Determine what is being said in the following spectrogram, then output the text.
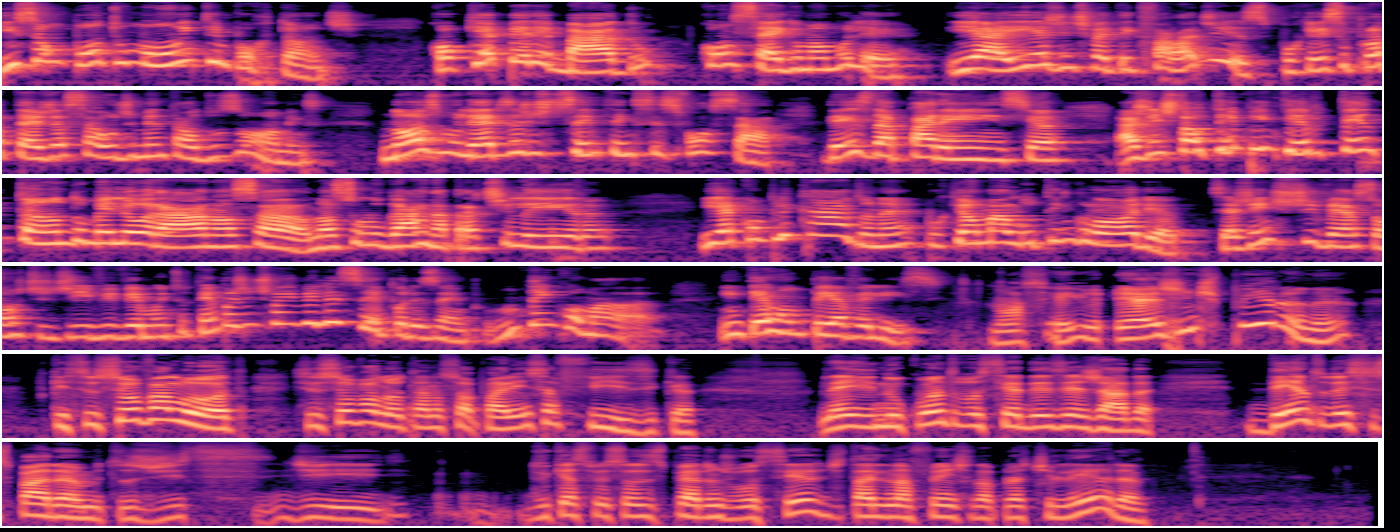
Isso é um ponto muito importante. Qualquer perebado consegue uma mulher. E aí a gente vai ter que falar disso, porque isso protege a saúde mental dos homens. Nós mulheres, a gente sempre tem que se esforçar, desde a aparência. A gente está o tempo inteiro tentando melhorar nossa, nosso lugar na prateleira. E é complicado, né? Porque é uma luta em glória. Se a gente tiver a sorte de viver muito tempo, a gente vai envelhecer, por exemplo. Não tem como a... interromper a velhice. Nossa, e aí, aí a gente pira, né? Porque se o seu valor, se o seu valor está na sua aparência física, né, e no quanto você é desejada dentro desses parâmetros de, de do que as pessoas esperam de você, de estar ali na frente da prateleira,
